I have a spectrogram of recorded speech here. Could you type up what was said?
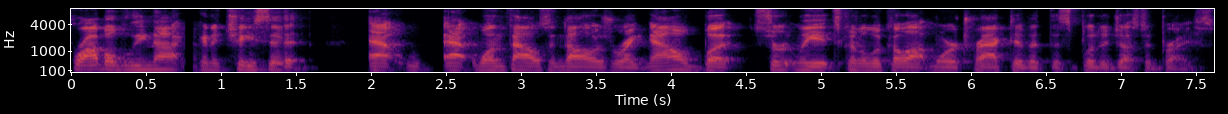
probably not going to chase it at at one thousand dollars right now, but certainly it's going to look a lot more attractive at the split adjusted price.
